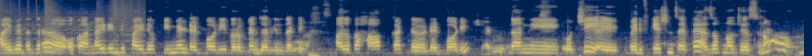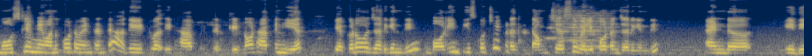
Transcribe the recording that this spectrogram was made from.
హైవే దగ్గర ఒక అన్ఐడెంటిఫైడ్ ఫీమేల్ డెడ్ బాడీ దొరకడం జరిగిందండి. అదొక హాఫ్ కట్ డెడ్ బాడీ. దాన్ని వచ్చి వెరిఫికేషన్స్ అయితే యాజ్ ఆఫ్ నౌ చేస్తున్నాం. మోస్ట్లీ మేము అనుకోవటం ఏంటంటే అది it it hap did not happen here ఎక్కడో జరిగింది. బాడీని తీసుకొచ్చి ఇక్కడ డంప్ చేసి వెళ్ళిపోవటం జరిగింది. అండ్ uh, ఇది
